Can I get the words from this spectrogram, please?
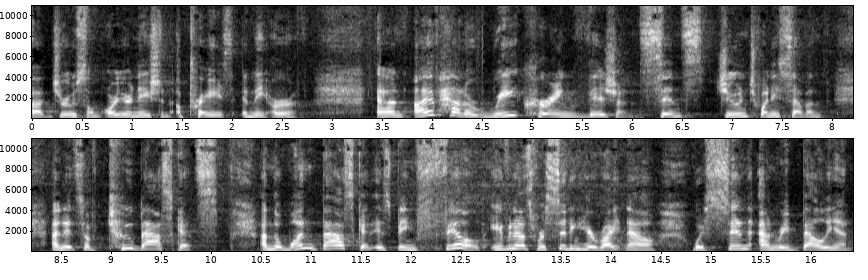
uh, Jerusalem or your nation a praise in the earth. And I've had a recurring vision since June 27th, and it's of two baskets. And the one basket is being filled, even as we're sitting here right now, with sin and rebellion.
